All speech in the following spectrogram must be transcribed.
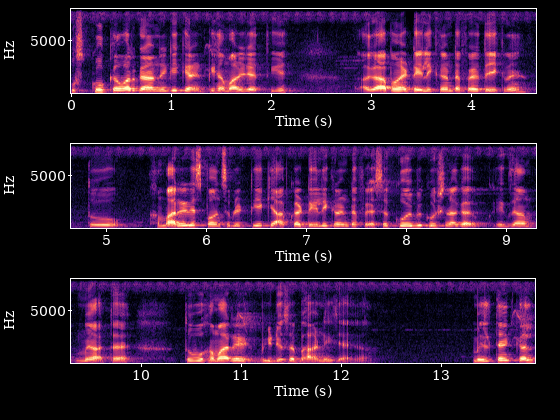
उसको कवर कराने की गारंटी हमारी रहती है। अगर आप हमारे डेली करंट अफेयर देख रहे हैं तो हमारी रिस्पॉन्सिबिलिटी है कि आपका डेली करंट अफेयर से कोई भी क्वेश्चन अगर एग्ज़ाम में आता है तो वो हमारे वीडियो से बाहर नहीं जाएगा। मिलते हैं कल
